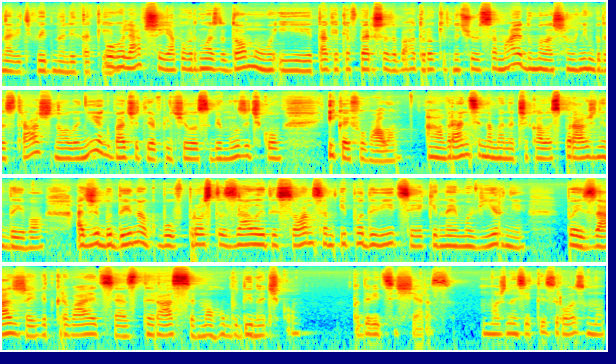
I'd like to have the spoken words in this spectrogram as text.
навіть видно літаки. Погулявши, я повернулася додому, і так як я вперше за багато років ночую сама, я думала, що мені буде страшно, але ні, як бачите, я включила собі музичку і кайфувала. А вранці на мене чекало справжнє диво, адже будинок був просто залитий сонцем, і подивіться, які неймовірні пейзажі відкриваються з тераси мого будиночку. Подивіться ще раз. Можна зійти з розуму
